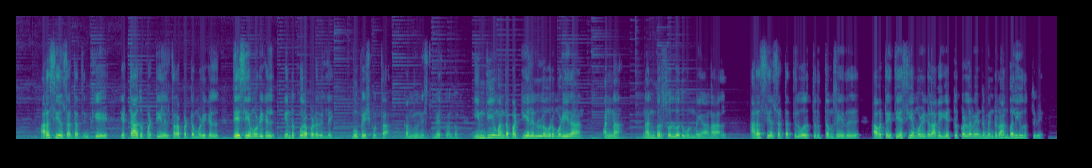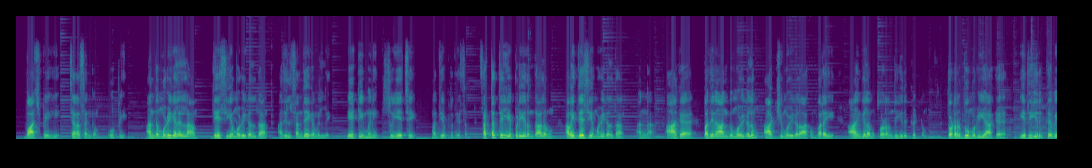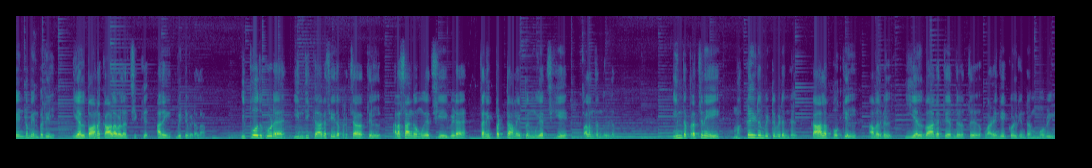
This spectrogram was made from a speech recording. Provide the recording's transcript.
அரசியல் சட்டத்தின் கீழ் எட்டாவது பட்டியலில் தரப்பட்ட மொழிகள் தேசிய மொழிகள் என்று கூறப்படவில்லை. பூபேஷ் குப்தா கம்யூனிஸ்ட் மேற்கு வங்கம் இந்தியும் அந்த பட்டியலில் உள்ள ஒரு மொழிதான். அண்ணா நண்பர் சொல்வது உண்மையானால் அரசியல் சட்டத்தில் ஒரு திருத்தம் செய்து அவற்றை தேசிய மொழிகளாக ஏற்றுக்கொள்ள வேண்டும் என்று நான் வலியுறுத்துவேன். வாஜ்பேயி ஜனசங்கம் உபி அந்த மொழிகள் எல்லாம் தேசிய மொழிகள் தான். அதில் சந்தேகம் இல்லை ஏடி மணி சுயேச்சை மத்திய பிரதேசம். சட்டத்தில் எப்படி இருந்தாலும் அவை தேசிய மொழிகள் தான் அண்ணா. ஆக பதினான்கு மொழிகளும் ஆட்சி மொழிகளாகும் வரை ஆங்கிலம் தொடர்ந்து இருக்கட்டும். தொடர்பு மொழியாக எது இருக்க வேண்டும் என்பதில் இயல்பான கால வளர்ச்சிக்கு அதை விட்டுவிடலாம். இப்போது கூட இந்திக்காக செய்த பிரச்சாரத்தில் அரசாங்க முயற்சியை விட தனிப்பட்ட அமைப்பின் முயற்சியே பலன் தந்துள்ளது. இந்த பிரச்சனையை மக்களிடம் விட்டு விடுங்கள். காலப்போக்கில் அவர்கள் இயல்பாக தேர்ந்தெடுத்து வழங்கிக் கொள்கின்ற மொழி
